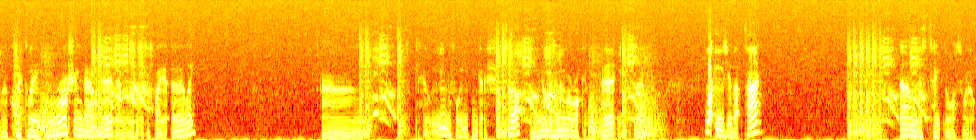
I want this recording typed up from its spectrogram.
to quickly rush him down here. There we go, we've got to fire early. And kill you before you can get a shot off. And we know there's another rocket up here. Yes, there we go. Lot easier that time. And we'll just take the last one out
